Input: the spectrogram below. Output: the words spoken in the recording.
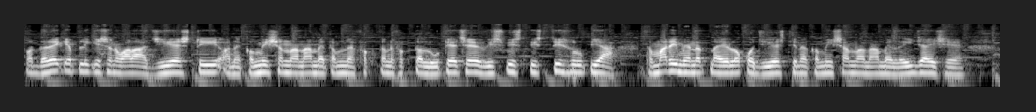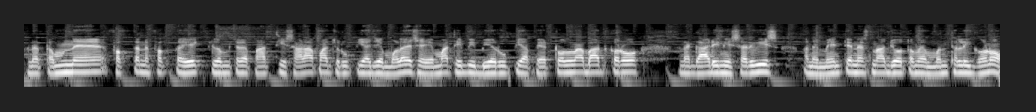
તો દરેક એપ્લિકેશનવાળા જીએસટી અને કમિશનના નામે તમને ફક્ત ને ફક્ત લૂંટે છે. વીસ વીસ ત્રીસ ત્રીસ રૂપિયા તમારી મહેનતના એ લોકો જીએસટીના કમિશનના નામે લઈ જાય છે અને તમને ફક્ત ને ફક્ત એક કિલોમીટરે પાંચથી સાડા પાંચ રૂપિયા જે મળે છે એમાંથી બી બે રૂપિયા પેટ્રોલના બાદ કરો અને ગાડીની સર્વિસ અને મેન્ટેનન્સના જો તમે મંથલી ગણો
